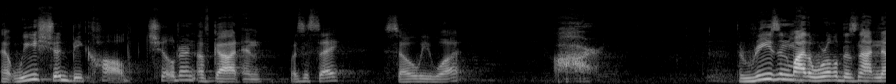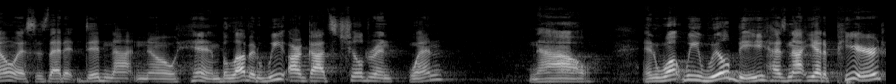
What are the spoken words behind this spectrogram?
that we should be called children of God. And what does it say? So we what? Are. The reason why the world does not know us is that it did not know him. Beloved, we are God's children when? Now. And what we will be has not yet appeared,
